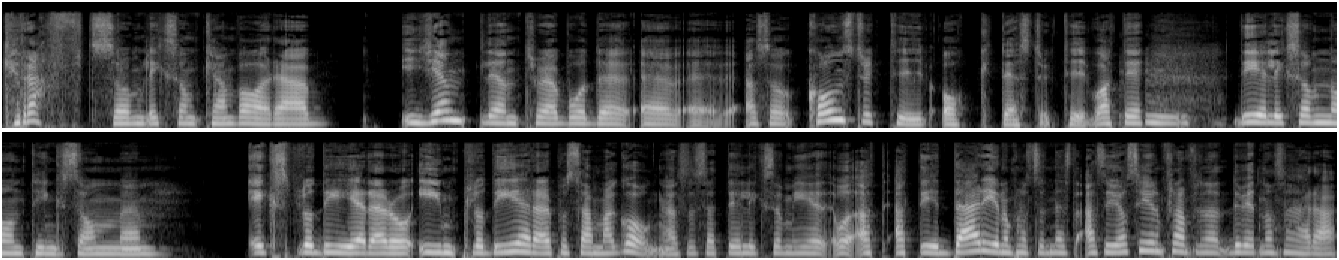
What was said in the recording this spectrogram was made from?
kraft som liksom kan vara egentligen tror jag både eh, eh, alltså konstruktiv och destruktiv och att det, det är liksom någonting som eh, exploderar och imploderar på samma gång. Alltså så att det liksom är, och att, att det är därigenom på något sätt nästan, alltså jag ser framför mig, du vet någon sån här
